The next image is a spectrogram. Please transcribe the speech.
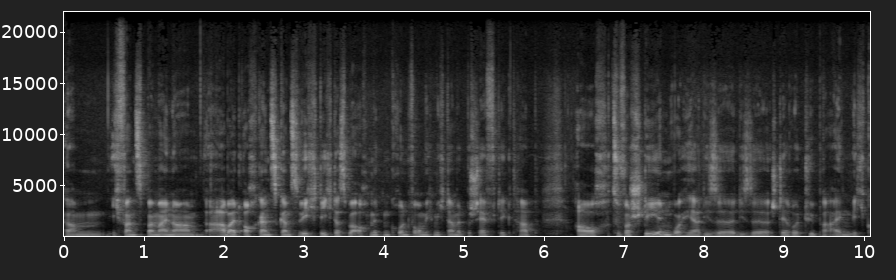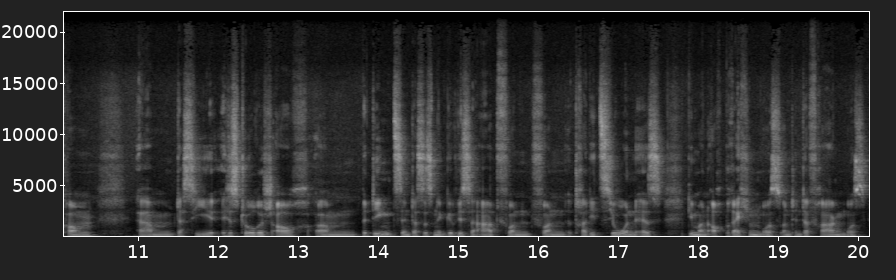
Ähm, ich fand es bei meiner Arbeit auch ganz, ganz wichtig, das war auch mit ein Grund, warum ich mich damit beschäftigt habe, auch zu verstehen, woher diese, diese Stereotype eigentlich kommen, ähm, dass sie historisch auch ähm, bedingt sind, dass es eine gewisse Art von, von Tradition ist, die man auch brechen muss und hinterfragen muss.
